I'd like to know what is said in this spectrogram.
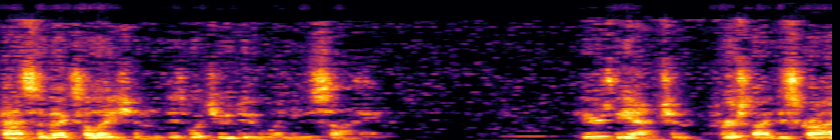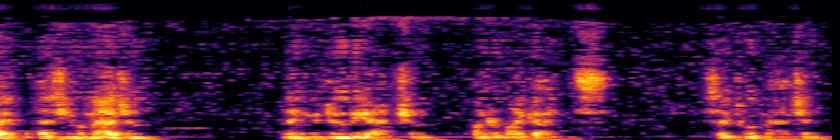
Passive exhalation is what you do when you sigh. Here's the action. First I describe as you imagine, then you do the action under my guidance. So to imagine,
